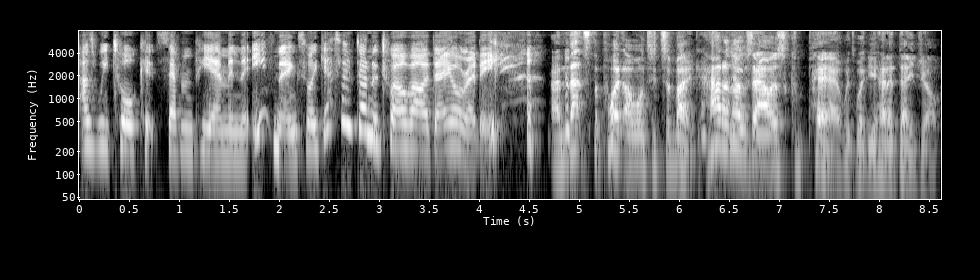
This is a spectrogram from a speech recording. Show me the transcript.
as we talk, it's 7 p.m. in the evening. So I guess I've done a 12 hour day already. and that's the point I wanted to make. How do those hours compare with when you had a day job?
